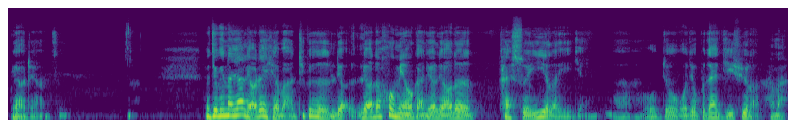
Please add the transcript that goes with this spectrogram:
不要这样子。那就跟大家聊这些吧。这个聊聊到后面，我感觉聊的太随意了，已经啊，我就我就不再继续了，好吧？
